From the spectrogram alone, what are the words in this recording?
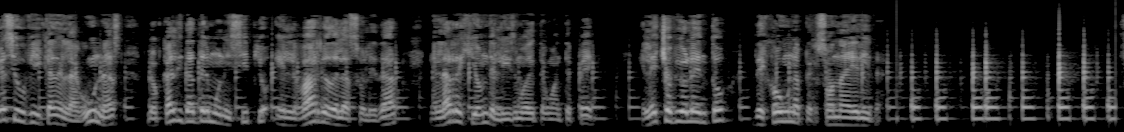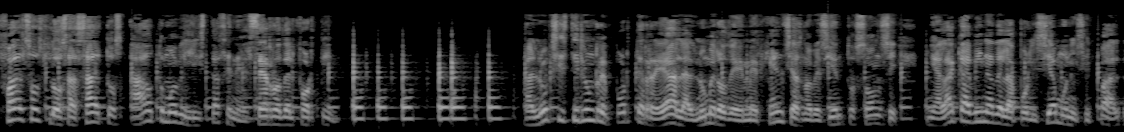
que se ubican en Lagunas, localidad del municipio El Barrio de la Soledad, en la región del Istmo de Tehuantepec. El hecho violento dejó una persona herida. Falsos los asaltos a automovilistas en el Cerro del Fortín. Al no existir un reporte real al número de emergencias 911 ni a la cabina de la Policía Municipal,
